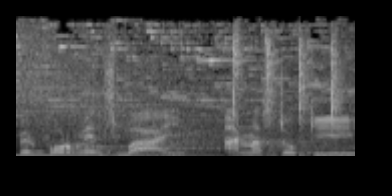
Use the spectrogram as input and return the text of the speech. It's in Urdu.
پھرفارمنس بائے آناسٹ کی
